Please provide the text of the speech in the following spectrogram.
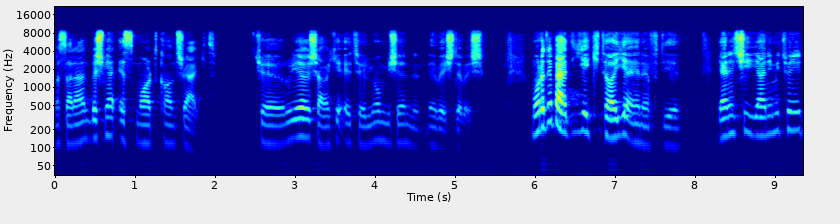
مثلا بهش میگن smart contract که روی شبکه اتریوم میشه نوشته بشه. مورد بعدی یکتایی NFT یعنی چی؟ یعنی می‌تونید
